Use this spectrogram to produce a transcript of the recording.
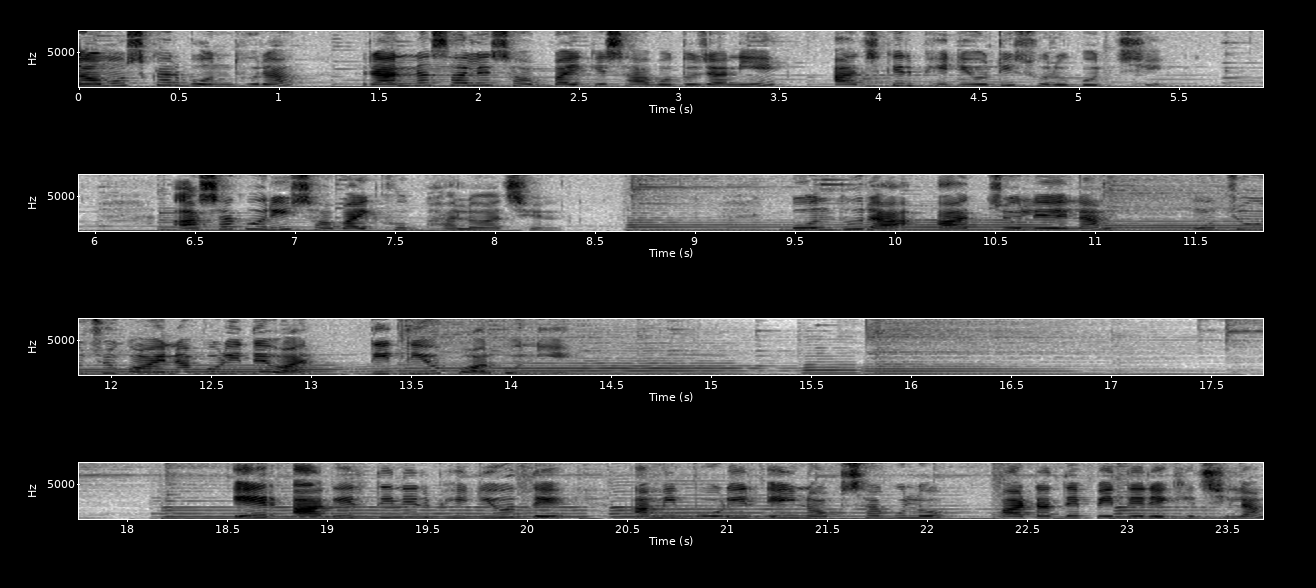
নমস্কার বন্ধুরা, রান্নাশালে সবাইকে স্বাগত জানিয়ে আজকের ভিডিওটি শুরু করছি। আশা করি সবাই খুব ভালো আছেন। বন্ধুরা, আজ চলে এলাম উঁচু উঁচু গয়না বড়ি দেওয়ার দ্বিতীয় পর্ব নিয়ে। এর আগের দিনের ভিডিওতে আমি বড়ির এই নকশাগুলো পাটাতে পেতে রেখেছিলাম।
